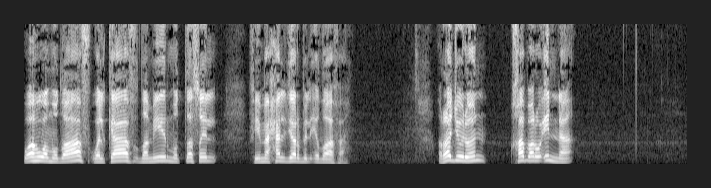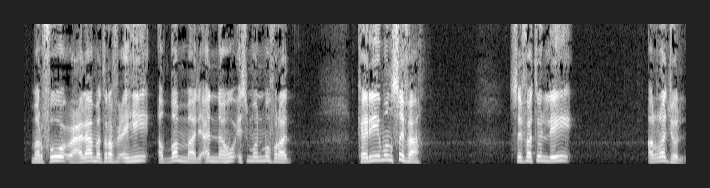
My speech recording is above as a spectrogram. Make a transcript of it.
وهو مضاف والكاف ضمير متصل في محل جر بالاضافه رجل خبر إن مرفوع وعلامة رفعه الضمة لأنه اسم مفرد. كريم صفة صفة للرجل.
